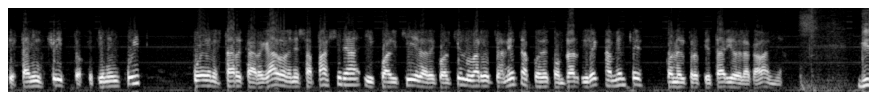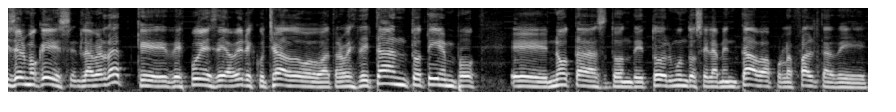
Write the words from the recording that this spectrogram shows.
que están inscriptos, que tienen quit, pueden estar cargados en esa página y cualquiera de cualquier lugar del planeta puede comprar directamente con el propietario de la cabaña. Guillermo, ¿qué es? La verdad que después de haber escuchado a través de tanto tiempo eh, notas donde todo el mundo se lamentaba por la falta de,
